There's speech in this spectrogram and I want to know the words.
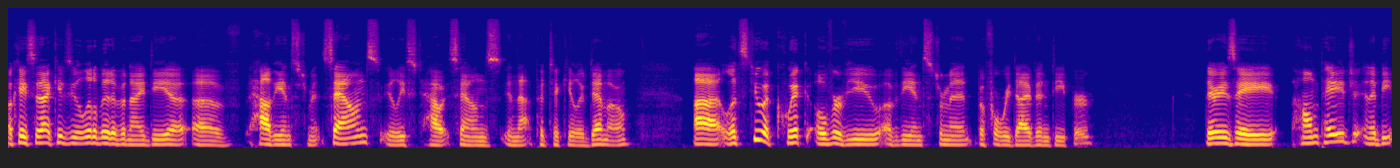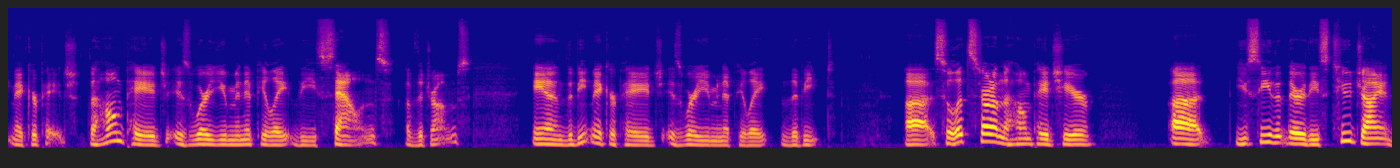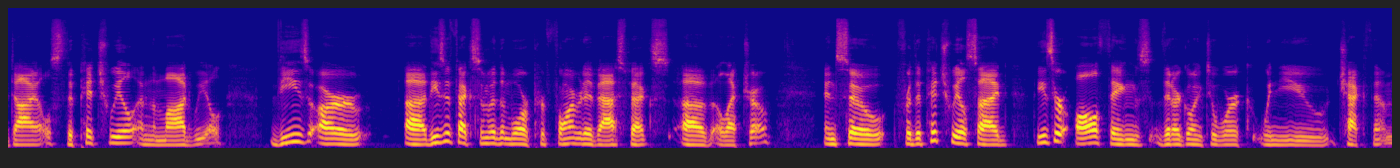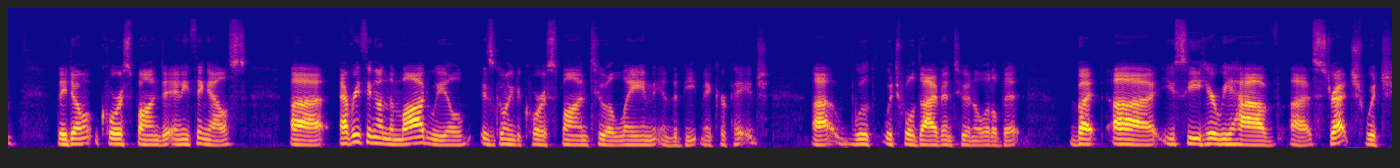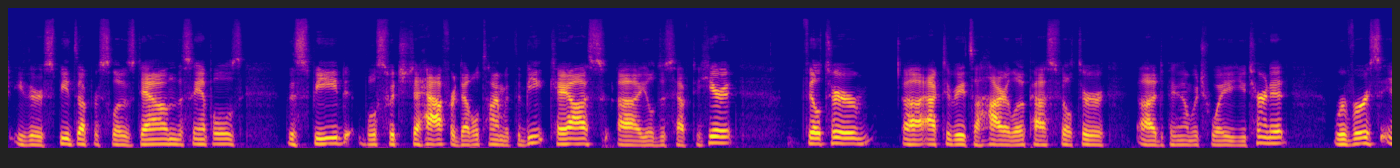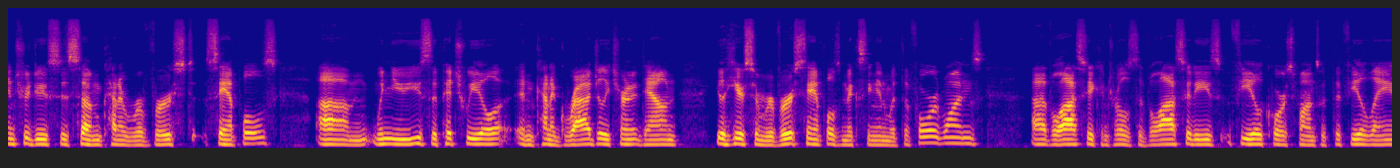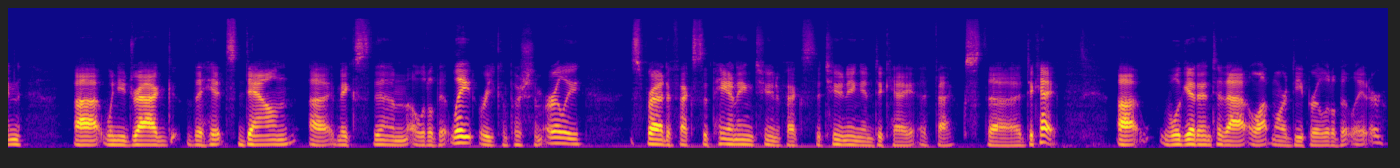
Okay, so that gives you a little bit of an idea of how the instrument sounds, at least how it sounds in that particular demo. Uh, let's do a quick overview of the instrument before we dive in deeper. There is a home page and a beatmaker page. The home page is where you manipulate the sounds of the drums, and the beatmaker page is where you manipulate the beat. Uh, so let's start on the home page here. Uh, you see that there are these two giant dials, the pitch wheel and the mod wheel. These are uh, these affect some of the more performative aspects of electro. And so for the pitch wheel side, these are all things that are going to work when you check them. They don't correspond to anything else. Uh, everything on the mod wheel is going to correspond to a lane in the beatmaker page, uh, we'll, which we'll dive into in a little bit. But uh, you see here we have uh, stretch, which either speeds up or slows down the samples. The speed will switch to half or double time with the beat. Chaos, uh, you'll just have to hear it. Filter uh, activates a high or low pass filter uh, depending on which way you turn it. Reverse introduces some kind of reversed samples. Um, when you use the pitch wheel and kind of gradually turn it down, you'll hear some reverse samples mixing in with the forward ones. Uh, velocity controls the velocities. Feel corresponds with the feel lane. Uh, when you drag the hits down, uh, it makes them a little bit late, or you can push them early. Spread affects the panning, tune affects the tuning, and decay affects the decay. Uh, we'll get into that a lot more deeper a little bit later.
